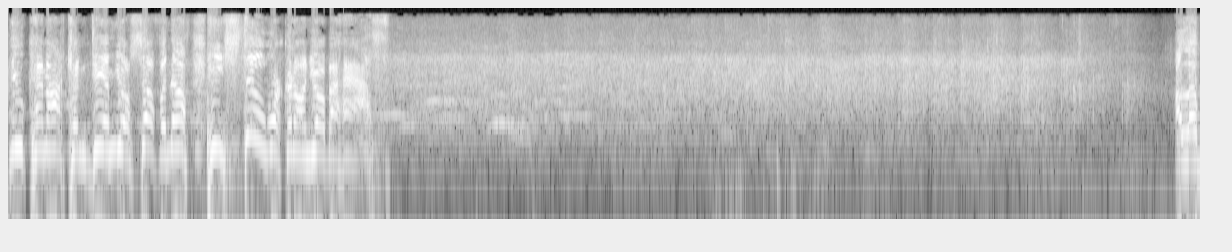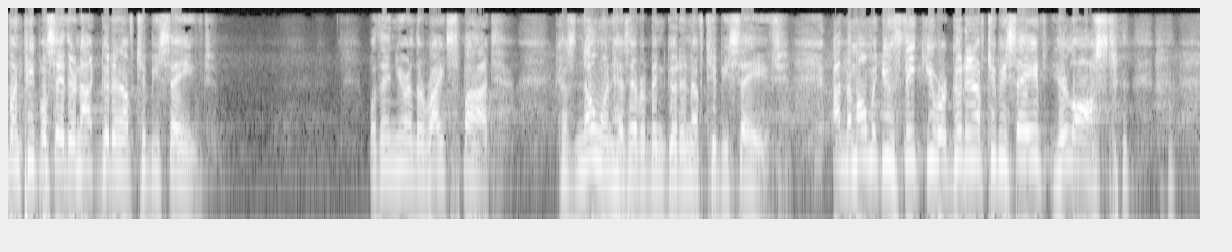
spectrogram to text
You cannot condemn yourself enough. He's still working on your behalf. I love when people say they're not good enough to be saved. Well, then you're in the right spot because no one has ever been good enough to be saved. And the moment you think you are good enough to be saved, you're lost.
